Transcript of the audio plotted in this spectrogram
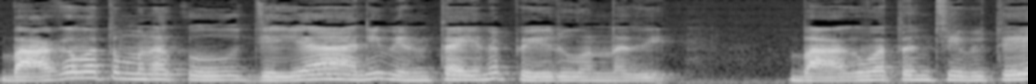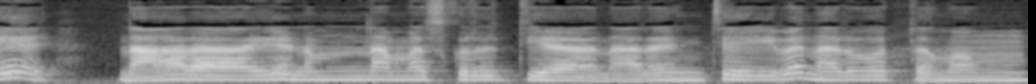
భాగవతమునకు జయ అని వింతైన పేరు ఉన్నది. భాగవతం చెబితే నారాయణం నమస్కృత్య నరంచైవ నరోత్తమం.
